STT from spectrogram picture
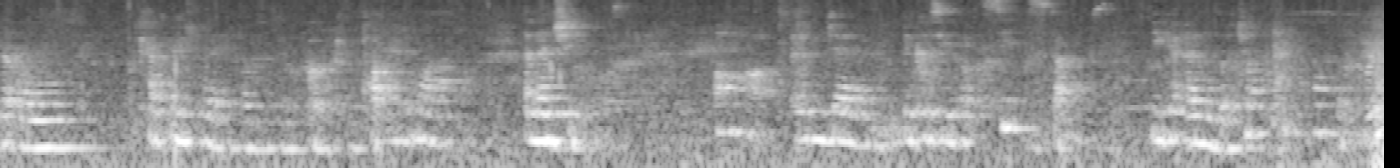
little and got to of the Mars bar. And then she goes, oh, and um, because you got six stamps, you get another chocolate bar for free.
